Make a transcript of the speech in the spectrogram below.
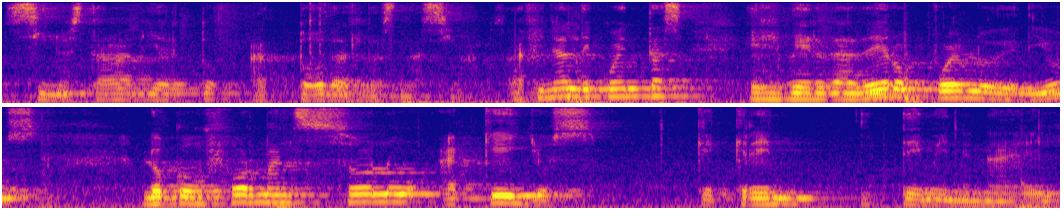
sino estaba abierto a todas las naciones. A final de cuentas, el verdadero pueblo de Dios lo conforman solo aquellos que creen y temen en a Él,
